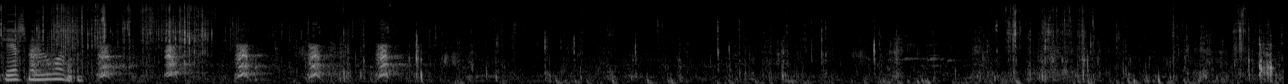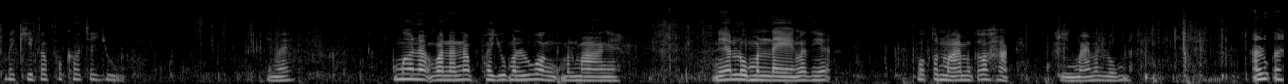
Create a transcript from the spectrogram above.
แก๊สมันร่วง ไม่คิดว่าพวกเขาจะอยู่ เห็นไหมเมื่อนะวันนั้นนะพายุมันร่วงมันมาไงเนี้ยลมมันแรงแล้วเนี้ย พวกต้นไม้มันก็หักกิ่งไม้มันล้มอะลูกอะ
